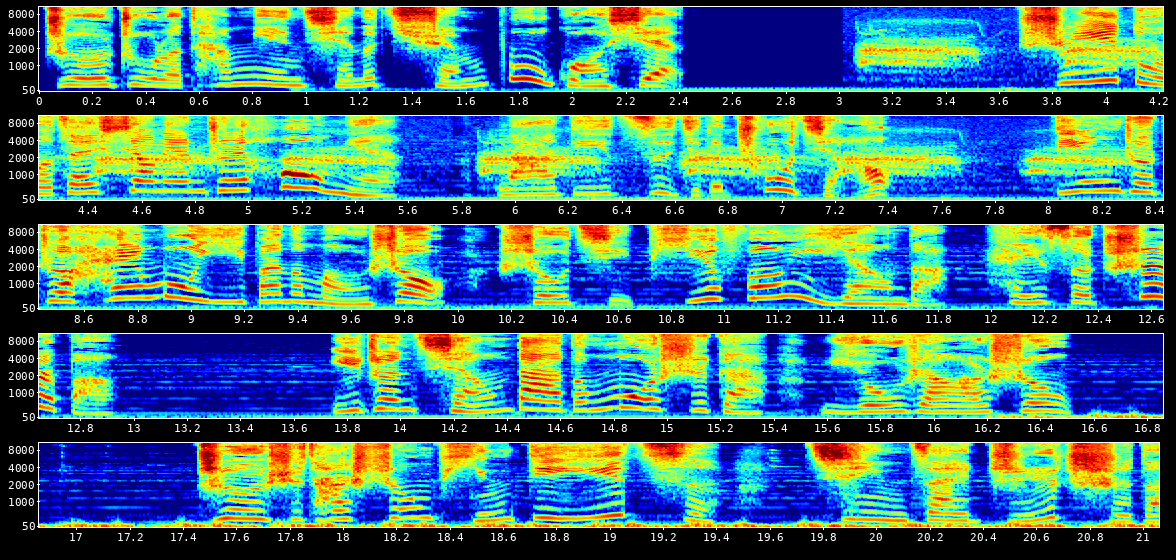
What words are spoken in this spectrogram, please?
遮住了他面前的全部光线。十一躲在项链坠后面。拉低自己的触角，盯着这黑幕一般的猛兽，收起披风一样的黑色翅膀，一阵强大的漠视感油然而生。这是他生平第一次近在咫尺的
